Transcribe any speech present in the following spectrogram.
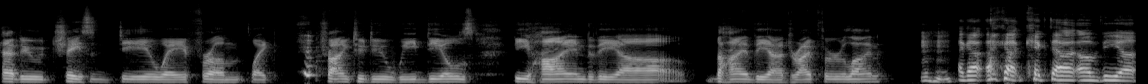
had to chase D away from like trying to do weed deals behind the uh behind the uh, drive-through line. hmm I got I got kicked out of the uh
